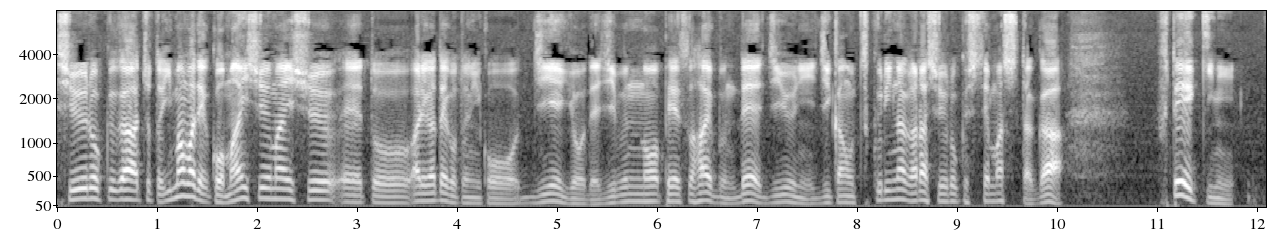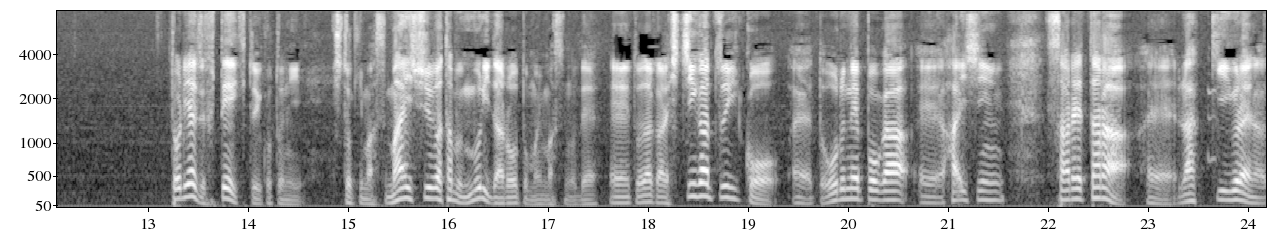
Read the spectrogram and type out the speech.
収録がちょっと今までこう毎週毎週、えっ、と、ありがたいことにこう自営業で自分のペース配分で自由に時間を作りながら収録してましたが、不定期に、とりあえず不定期ということにしときます。毎週は多分無理だろうと思いますので、えっ、ー、と、だから7月以降、えっ、ー、と、オルネポが、えー、配信されたら、えーラッキーぐらいな、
